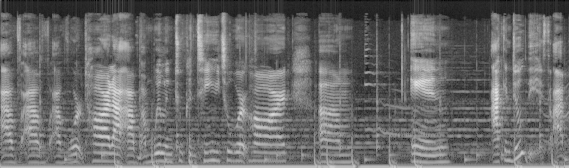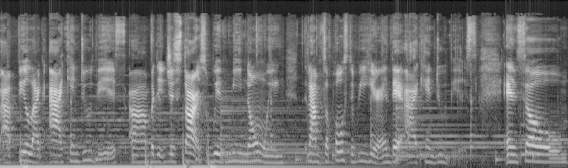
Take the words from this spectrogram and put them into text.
I've I've I've worked hard. I, I'm willing to continue to work hard, um, and I can do this. I, I feel like I can do this. Um, but it just starts with me knowing that I'm supposed to be here and that I can do this. And so,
